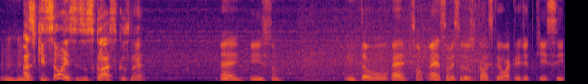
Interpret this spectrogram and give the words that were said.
Uhum. Acho que são esses os clássicos, né? É, isso. Então, é, são, é, são esses os clássicos. Eu acredito que esse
